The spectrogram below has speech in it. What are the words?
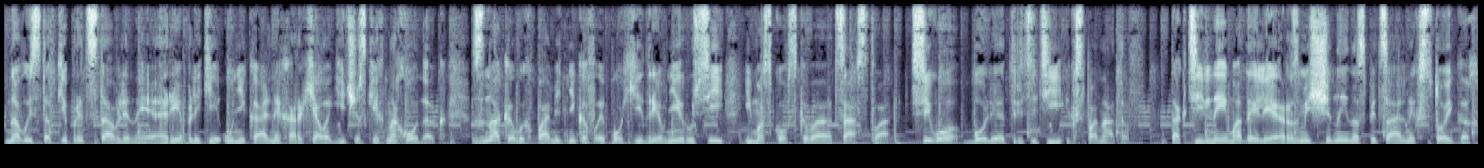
На выставке представлены реплики уникальных археологических находок, знаковых памятников эпохи Древней Руси и Московского царства. Всего более 30 экспонатов. Тактильные модели размещены на специальных стойках,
